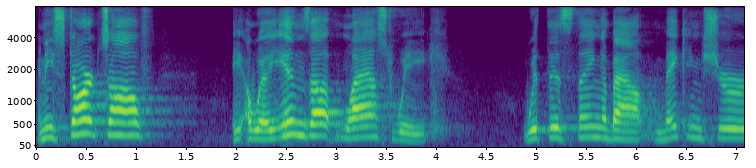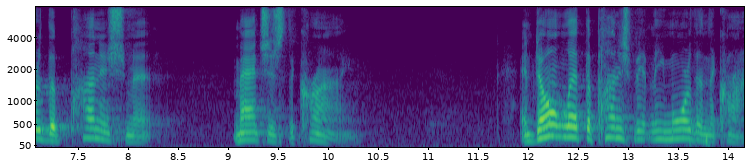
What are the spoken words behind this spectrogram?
And He starts off, well, He ends up last week with this thing about making sure the punishment matches the crime. And don't let the punishment be more than the crime.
